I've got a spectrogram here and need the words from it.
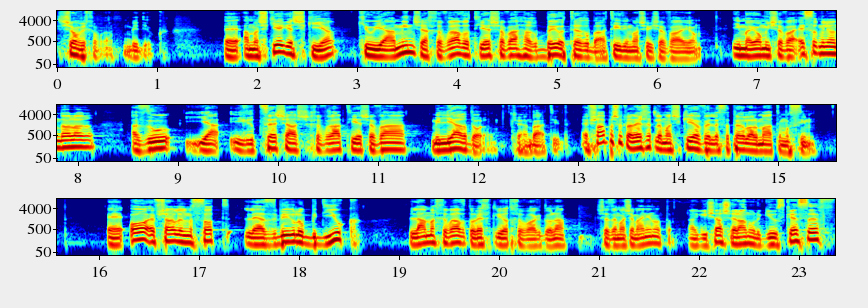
שווי חברה, בדיוק. Uh, המשקיע ישקיע כי הוא יאמין שהחברה הזאת תהיה שווה הרבה יותר בעתיד ממה שהיא שווה היום. אם היום היא שווה 10 מיליון דולר, אז הוא י... ירצה שהחברה תהיה שווה מיליארד דולר כן. בעתיד. אפשר פשוט ללכת למשקיע ולספר לו על מה אתם עושים. Uh, או אפשר לנסות להסביר לו בדיוק למה החברה הזאת הולכת להיות חברה גדולה, שזה מה שמעניין אותו. הגישה שלנו לגיוס כסף,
